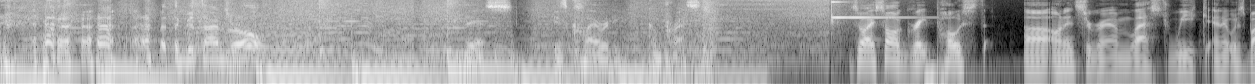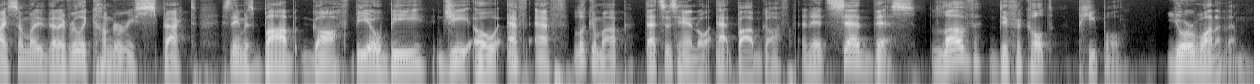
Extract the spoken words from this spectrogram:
Let the good times roll. This is Clarity Compressed. So I saw a great post uh, on Instagram last week, and it was by somebody that I've really come to respect. His name is Bob Goff, B O B G O F F. Look him up. That's his handle, at Bob Goff. And it said this Love difficult people. You're one of them.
